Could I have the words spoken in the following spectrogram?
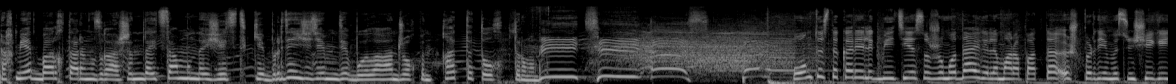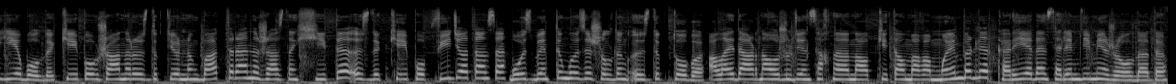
Рахмет барлықтарыңызға. Шынымды айтсам, мұндай жетістікке бірден жетемін деп ойлаған жоқпын. Қатты толқып тұрмын. Оңтүстік корейлік BTS ұжымы да әйгілі марапатта үш бірдей мүсіншеге ие болды. Кей-поп жанры үздіктерінің баттыр әні жаздың хиті үздік кей-поп видео атанса, бойзбендтің өзі жылдың үздік тобы. Алайда арнау жүлдені сахнадан алып кете алмаған мемберлер Кореядан сәлемдеме жолдады.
